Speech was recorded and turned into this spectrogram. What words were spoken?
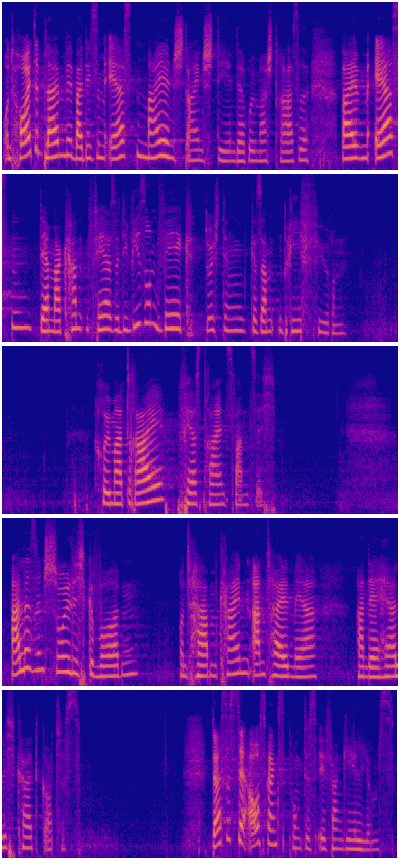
Und heute bleiben wir bei diesem ersten Meilenstein stehen der Römerstraße, beim ersten der markanten Verse, die wie so ein Weg durch den gesamten Brief führen. Römer 3, Vers 23. Alle sind schuldig geworden und haben keinen Anteil mehr an der Herrlichkeit Gottes. Das ist der Ausgangspunkt des Evangeliums.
